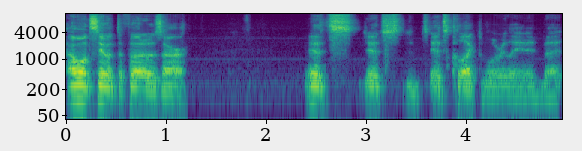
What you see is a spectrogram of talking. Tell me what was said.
I won't say what the photos are. It's it's it's collectible related, but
